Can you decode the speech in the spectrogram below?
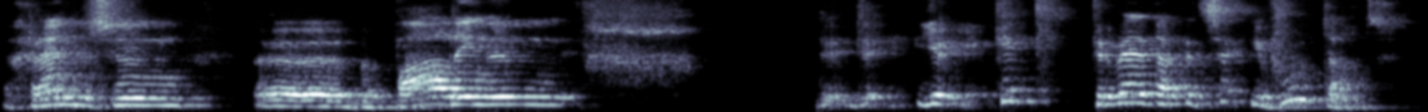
grenzen, uh, bepalingen. De, je, kijk, terwijl dat ik het zeg, je voelt dat.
